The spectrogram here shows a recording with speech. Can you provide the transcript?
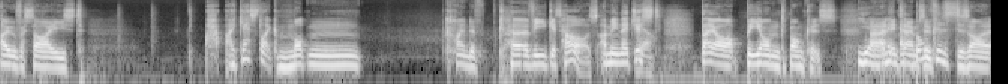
oversized, I guess like modern kind of curvy guitars. I mean, they're just. Yeah. They are beyond bonkers, yeah. Uh, in terms bonkers, of design,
